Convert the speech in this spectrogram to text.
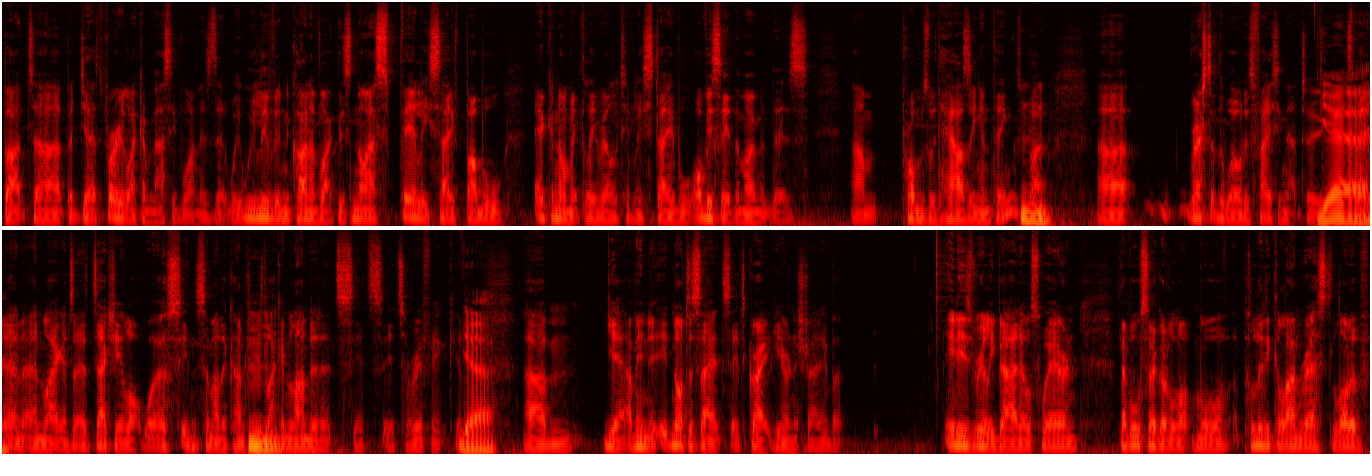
But uh, but yeah, it's probably like a massive one. Is that we, we live in kind of like this nice, fairly safe bubble, economically relatively stable. Obviously, at the moment, there's um, problems with housing and things, but uh, rest of the world is facing that too. Yeah. And, and like it's, it's actually a lot worse in some other countries. Like in London, it's it's it's horrific. And, Yeah, um, yeah. I mean, it, not to say it's it's great here in Australia, but it is really bad elsewhere. And they've also got a lot more political unrest, a lot of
